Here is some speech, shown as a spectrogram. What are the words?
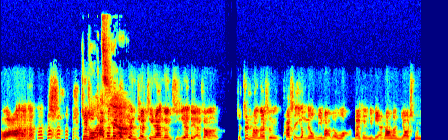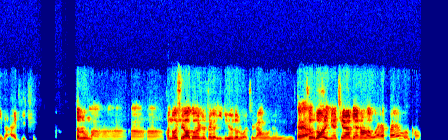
哇，就是多他们那个认证竟然能直接连上，就正常的是它是一个没有密码的网，但是你连上了，你要输你的 ID 去登录嗯嘛。嗯嗯嗯嗯很多学校都是这个 EDU 的逻辑，然后我就嗯对啊走到里面竟然连上了 WiFi，我靠，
